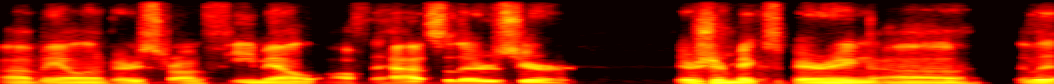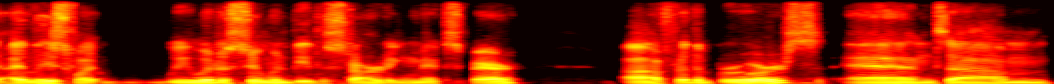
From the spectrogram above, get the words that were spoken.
uh, male and a very strong female off the hat. So there's your there's your mixed pairing. Uh, at least what we would assume would be the starting mixed pair uh, for the Brewers. And um,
